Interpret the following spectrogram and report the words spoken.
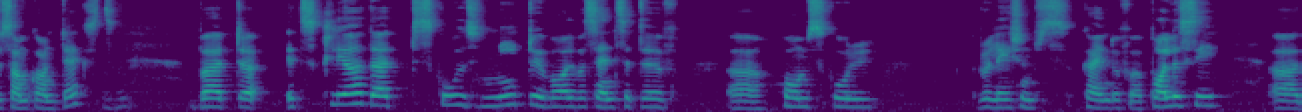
to some contexts, Mhm. But uh, it's clear that schools need to evolve a sensitive uh, homeschool relations kind of a policy. Uh,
